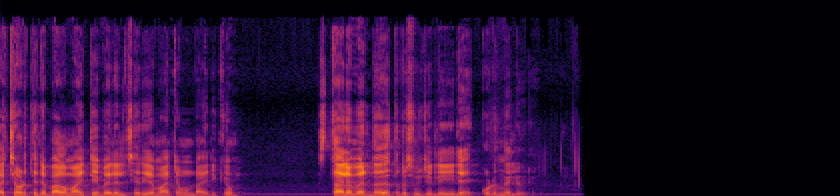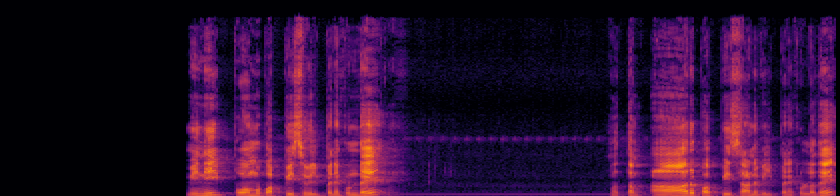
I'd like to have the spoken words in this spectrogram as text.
കച്ചവടത്തിന്റെ ഭാഗമായിട്ട് വിലയിൽ ചെറിയ മാറ്റം ഉണ്ടായിരിക്കും സ്ഥലം വരുന്നത് തൃശ്ശൂർ ജില്ലയിലെ കൊടുങ്ങല്ലൂർ മിനി പോമ് പപ്പീസ് വിൽപ്പനക്കുണ്ട്. മൊത്തം ആറ് പപ്പീസാണ് വിൽപ്പനക്കുള്ളത്.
